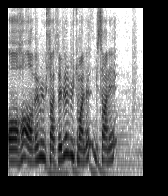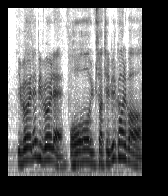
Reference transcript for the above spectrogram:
Aha AVM yükseltilebilir büyük ihtimalle. Bir saniye. Bir böyle bir böyle. Oo yükseltilebilir galiba.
